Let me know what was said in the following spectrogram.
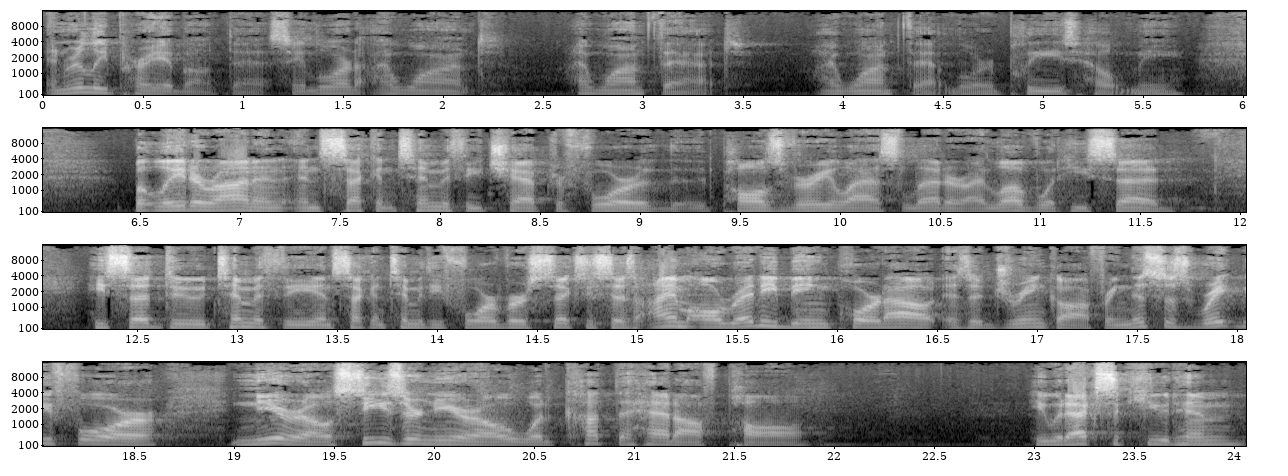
And really pray about that. Say, Lord, I want, I want that. I want that, Lord. Please help me. But later on in, in 2 Timothy chapter 4, Paul's very last letter, I love what he said he said to Timothy in 2 Timothy 4, verse 6, he says, I am already being poured out as a drink offering. This is right before Nero, Caesar Nero, would cut the head off Paul. He would execute him.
